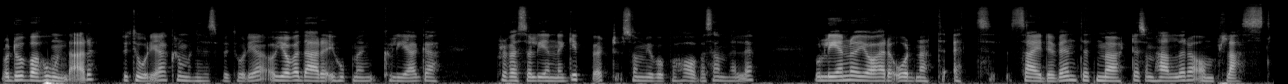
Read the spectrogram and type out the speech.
Och då var hon där, Victoria, kronprinsessa Victoria, och jag var där ihop med en kollega, professor Lena Gippert, som jobbar på Hav och samhälle. Och Lena och jag hade ordnat ett side-event, ett möte som handlade om plast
